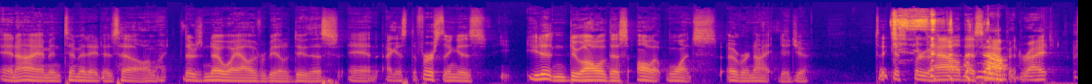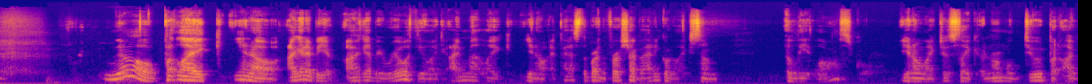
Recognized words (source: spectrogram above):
and I am intimidated as hell. I'm like, there's no way I'll ever be able to do this. And I guess the first thing is, you didn't do all of this all at once overnight, did you? Take us through how this no. happened, right? No, but like you know, I gotta be I gotta be real with you. Like I'm not like you know I passed the bar the first time, but I didn't go to like some elite law school. You know, like just like a normal dude. But I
